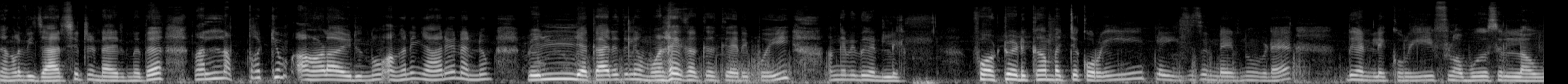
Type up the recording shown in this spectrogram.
ഞങ്ങൾ വിചാരിച്ചിട്ടുണ്ടായിരുന്നത്. നല്ല അത്രയ്ക്കും ആളായിരുന്നു. അങ്ങനെ ഞാനും എന്നും വലിയ കാര്യത്തിൽ മുളയൊക്കെ കയറിപ്പോയി അങ്ങനെ ഇത് കണ്ടില്ലേ? ഫോട്ടോ എടുക്കാൻ പറ്റിയ കുറേ പ്ലേസസ് ഉണ്ടായിരുന്നു ഇവിടെ. ഇത് കണ്ടില്ലേ? കുറേ ഫ്ലവേഴ്സ് ലവ്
